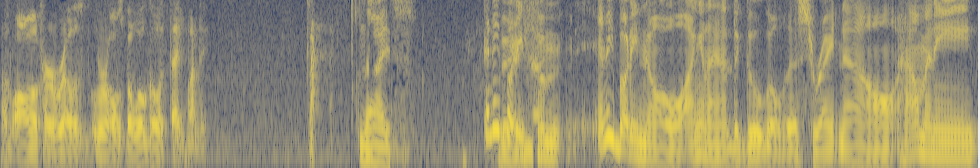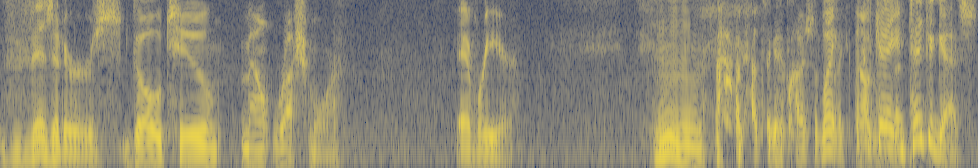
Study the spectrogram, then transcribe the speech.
of all of her roles. Roles, but we'll go with Peg Bundy. nice. Anybody Very from anybody know? I'm going to have to Google this right now. How many visitors go to Mount Rushmore every year? That's a good question. Like, okay, take a guess.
